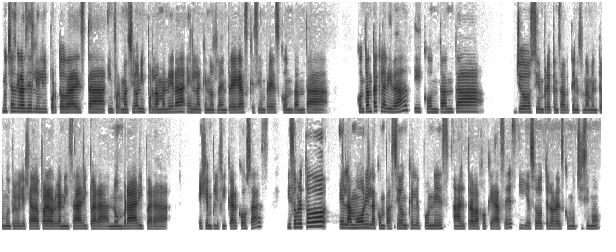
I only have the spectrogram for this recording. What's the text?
Muchas gracias Lili por toda esta información y por la manera en la que nos la entregas, que siempre es con tanta, con tanta claridad y con tanta... Yo siempre he pensado que tienes una mente muy privilegiada para organizar y para nombrar y para ejemplificar cosas. Y sobre todo el amor y la compasión que le pones al trabajo que haces y eso te lo agradezco muchísimo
